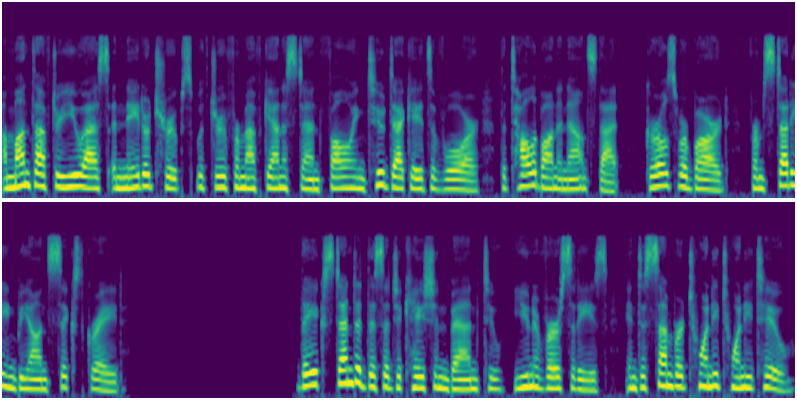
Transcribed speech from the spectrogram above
a month after US and NATO troops withdrew from Afghanistan following two decades of war, the Taliban announced that girls were barred from studying beyond sixth grade. They extended this education ban to universities in December 2022.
